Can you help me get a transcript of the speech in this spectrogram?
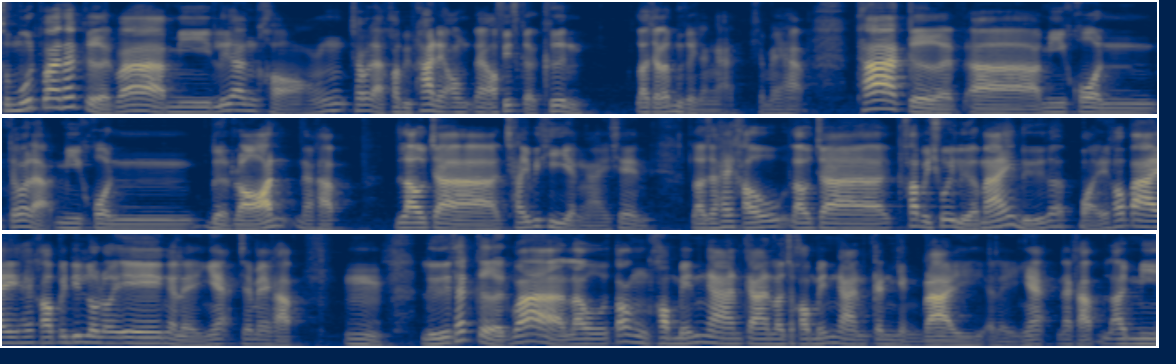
สมมุติว่าถ้าเกิดว่ามีเรื่องของใช้เวลาความผิดพลาดในในออฟฟิศเกิดขึ้น เราจะรับมือกันยังไงใช่ไหมครับ ถ้าเกิดมีคนใช้เวลามีคนเดือดร้อนนะครับ เราจะใช้วิธียังไง เช่น เราจะให้เขาเราจะเข้าไปช่วยเหลือไหมหรือก็ปล่อยให้เขาไปให้เขาไปดิ้นรนเองอะไรอย่างเงี้ยใช่ไหมครับอืมหรือถ้าเกิดว่าเราต้องคอมเมนต์งานกันเราจะคอมเมนต์งานกันอย่างไรอะไรอย่างเงี้ยนะครับมี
